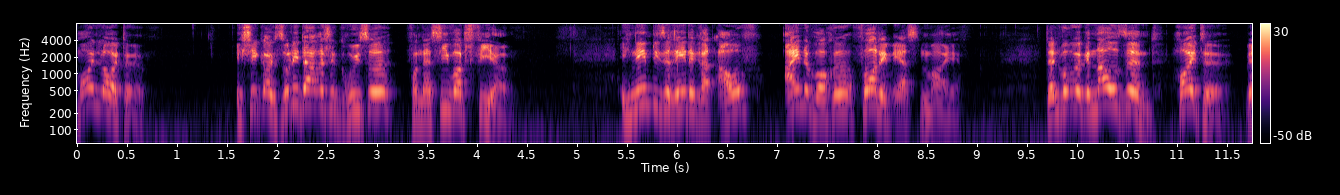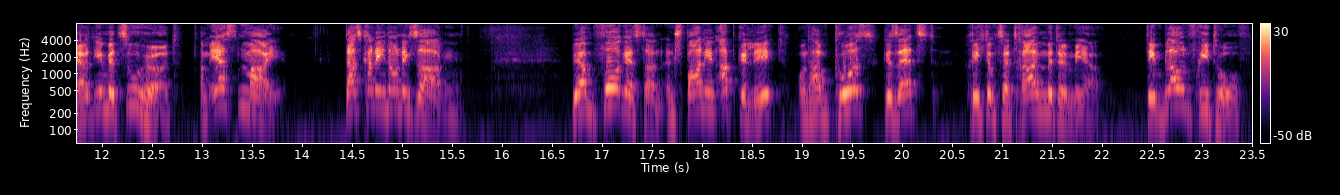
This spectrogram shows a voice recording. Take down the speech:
Moin Leute, ich schicke euch solidarische Grüße von der Sea-Watch 4. Ich nehme diese Rede gerade auf, eine Woche vor dem 1. Mai. Denn wo wir genau sind, heute, während ihr mir zuhört, am 1. Mai, das kann ich noch nicht sagen. Wir haben vorgestern in Spanien abgelegt und haben Kurs gesetzt Richtung zentralen Mittelmeer, dem blauen Friedhof,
